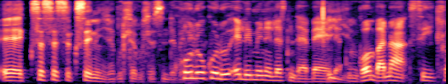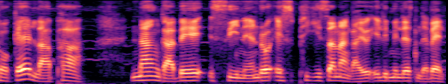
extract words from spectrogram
eh kusesekuseni nje kuhle kuhle sindebele. Khulukhulu elimini lesindebele ngombana sihloge lapha nangabe sinento esiphikisana ngayo elimini lesindebele.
